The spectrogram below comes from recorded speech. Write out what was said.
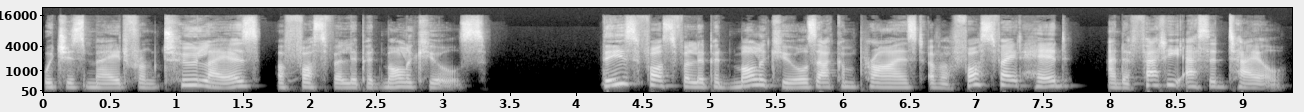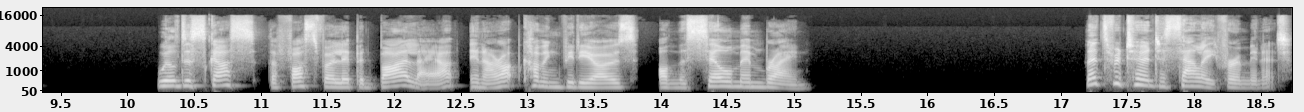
which is made from two layers of phospholipid molecules. These phospholipid molecules are comprised of a phosphate head and a fatty acid tail. We'll discuss the phospholipid bilayer in our upcoming videos on the cell membrane. Let's return to Sally for a minute.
